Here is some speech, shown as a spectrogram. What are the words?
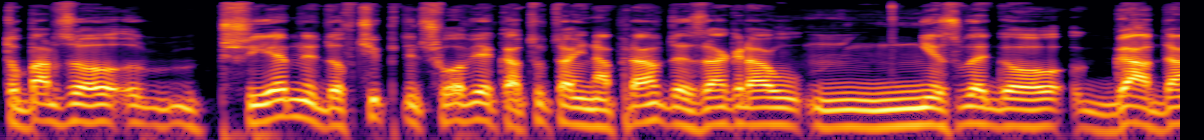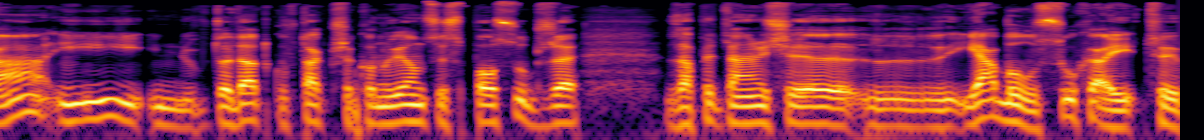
to, bardzo mm, przyjemny, dowcipny człowiek, a tutaj naprawdę zagrał mm, niezłego gada i w dodatku w tak przekonujący sposób, że zapytałem się, y, Jabł, słuchaj, ty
